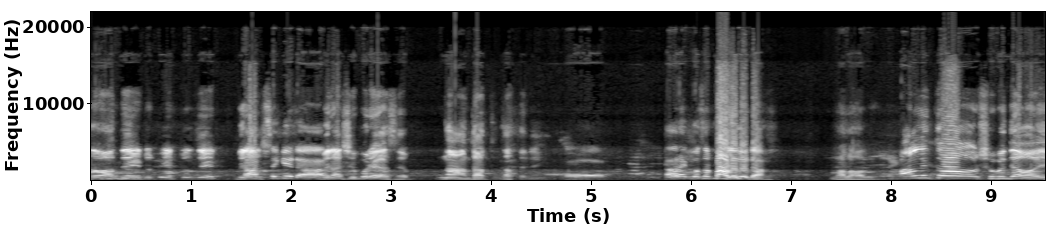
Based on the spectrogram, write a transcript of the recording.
দাওয়া দিয়ে একটু একটু বিরাশি পড়ে গেছে। না দাঁত দাঁতে নেই। আর এক বছর পালেন এটা ভালো হবে। পারলে তো সুবিধা হয়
